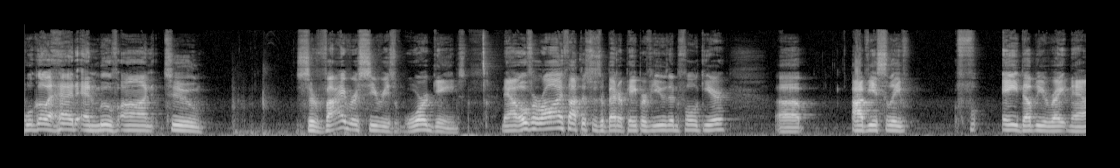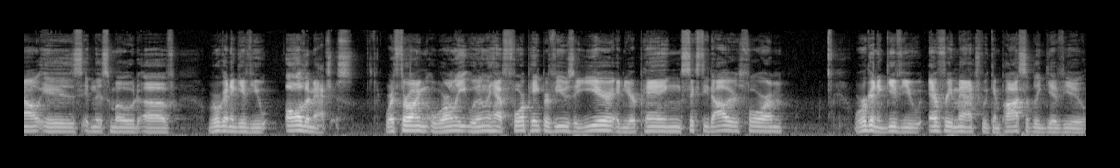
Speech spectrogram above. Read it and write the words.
we'll go ahead and move on to Survivor Series War Games. Now, overall, I thought this was a better pay per view than Full Gear. Uh, obviously, F- AEW right now is in this mode of we're going to give you all the matches. We're throwing. We're only we only have four pay per views a year, and you're paying sixty dollars for them. We're going to give you every match we can possibly give you,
